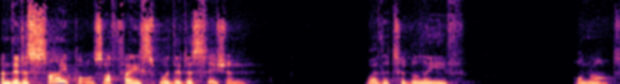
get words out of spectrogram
And the disciples are faced with a decision whether to believe or not.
